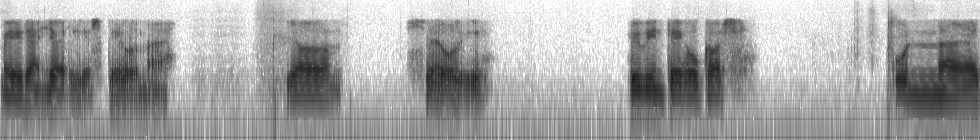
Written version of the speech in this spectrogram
meidän järjestelmää. Ja se oli hyvin tehokas, kun äh,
